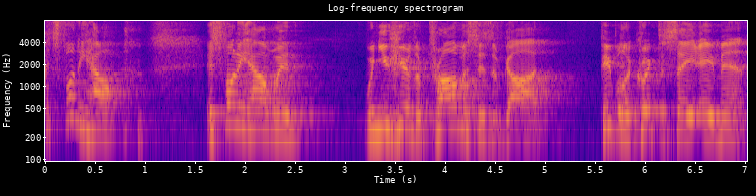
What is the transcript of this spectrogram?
It's funny how it's funny how when when you hear the promises of God, people are quick to say amen.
